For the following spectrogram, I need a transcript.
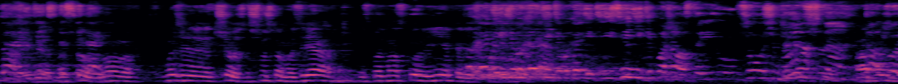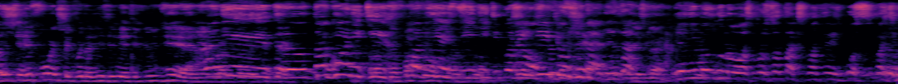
Да, идите, до ну что, свидания. Ну, мы же что, ну что, мы зря из Подмосковья ехали. Выходите, выходите, выходите, извините, пожалуйста, все очень прекрасно. А Да, может быть точно. телефончик вы дадите этих людей, а они, Они просто, догоните их в подъезде, идите, пожалуйста, Идите уже. да. Я не могу на вас просто так смотреть, господи.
